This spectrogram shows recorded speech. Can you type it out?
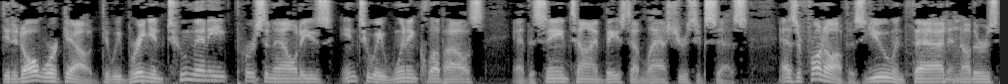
did it all work out? Did we bring in too many personalities into a winning clubhouse at the same time based on last year's success? As a front office, you and Thad mm-hmm. and others,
